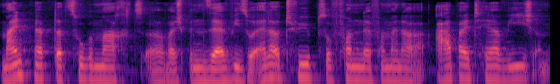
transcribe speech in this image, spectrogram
Mindmap dazu gemacht, äh, weil ich bin ein sehr visueller Typ, so von der von meiner Arbeit her, wie ich am,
